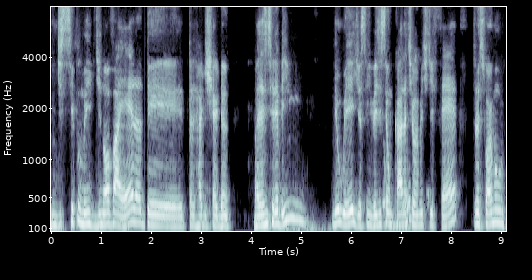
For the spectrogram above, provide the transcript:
um discípulo meio de nova era de Teilhard de Chardin. Mas assim, seria bem New Age, assim, em vez de ser um cara ativamente de fé, transformam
